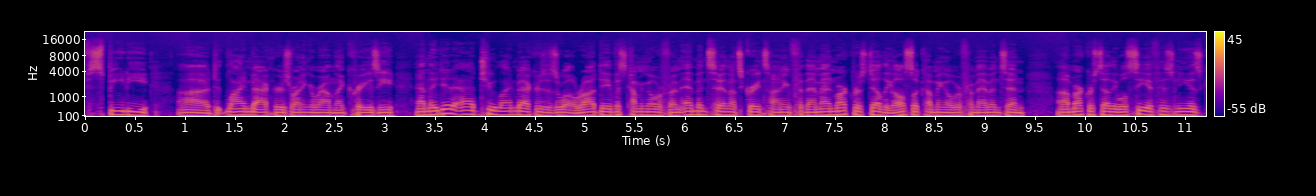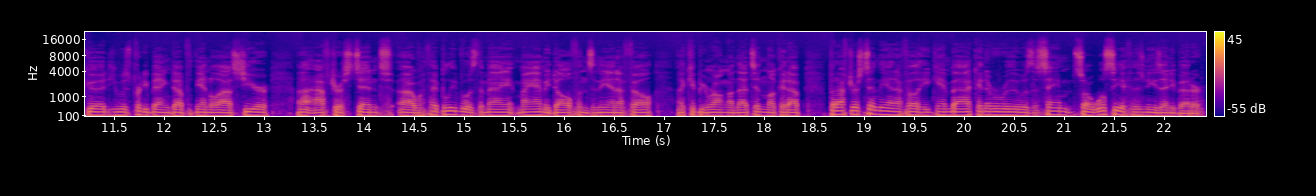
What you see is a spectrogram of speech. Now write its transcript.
speedy uh, linebackers running around like crazy. And they did add two linebackers as well. Rod Davis coming over from Edmonton, that's a great signing for them, and Mark Restelli also coming over from Edmonton. Uh, Mark Restelli, we'll see if his knee is good. He was pretty banged up at the end of last year uh, after a stint uh, with, I believe it was the Miami Dolphins in the NFL. I could be wrong on that, didn't look it up. But after a stint in the NFL, he came back and never really was the same. So we'll see if his knee's any better.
